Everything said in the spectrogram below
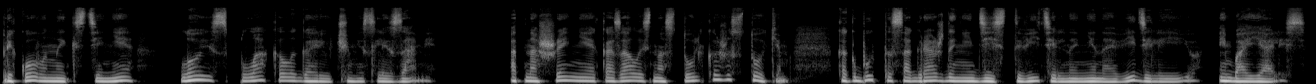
прикованной к стене, Лоис плакала горючими слезами. Отношение казалось настолько жестоким, как будто сограждане действительно ненавидели ее и боялись.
